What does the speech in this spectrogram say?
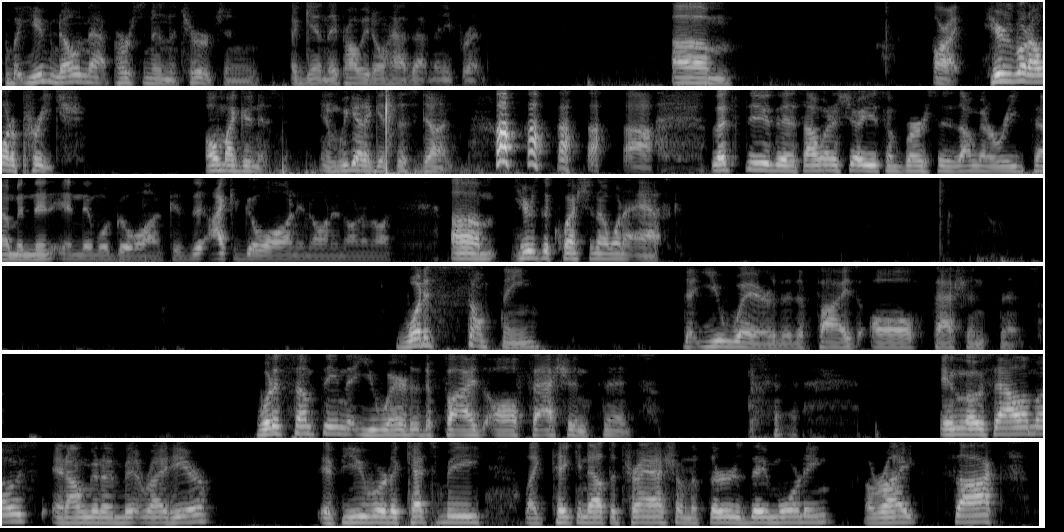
but you've known that person in the church and again they probably don't have that many friends um all right here's what i want to preach. Oh my goodness and we got to get this done. Let's do this. I want to show you some verses. I'm going to read some and then and then we'll go on because th- i could go on and on and on and on. Um, here's the question i want to ask. What is something that you wear that defies all fashion sense? What is something that you wear that defies all fashion sense? In Los Alamos, and I'm going to admit right here, if you were to catch me like taking out the trash on a Thursday morning, all right, socks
